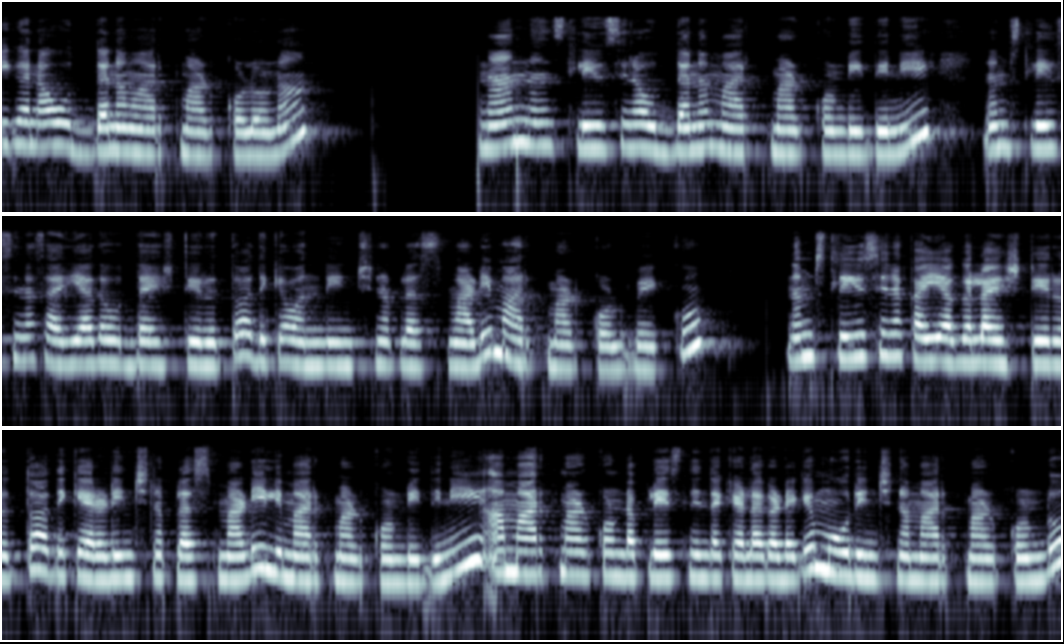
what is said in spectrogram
ಈಗ ನಾವು ಉದ್ದನ ಮಾರ್ಕ್ ಮಾಡ್ಕೊಳ್ಳೋಣ. ನಾನು ನನ್ನ ಸ್ಲೀವ್ಸಿನ ಉದ್ದನ ಮಾರ್ಕ್ ಮಾಡ್ಕೊಂಡಿದ್ದೀನಿ. ನಮ್ಮ ಸ್ಲೀವ್ಸಿನ ಸರಿಯಾದ ಉದ್ದ ಎಷ್ಟಿರುತ್ತೋ ಅದಕ್ಕೆ ಒಂದು ಇಂಚಿನ ಪ್ಲಸ್ ಮಾಡಿ ಮಾರ್ಕ್ ಮಾಡಿಕೊಳ್ಬೇಕು. ನಮ್ಮ ಸ್ಲೀವ್ಸಿನ ಕೈ ಅಗಲ ಎಷ್ಟಿರುತ್ತೋ ಅದಕ್ಕೆ ಎರಡು ಇಂಚಿನ ಪ್ಲಸ್ ಮಾಡಿ ಇಲ್ಲಿ ಮಾರ್ಕ್ ಮಾಡ್ಕೊಂಡಿದ್ದೀನಿ. ಆ ಮಾರ್ಕ್ ಮಾಡಿಕೊಂಡ ಪ್ಲೇಸ್ನಿಂದ ಕೆಳಗಡೆಗೆ ಮೂರು ಇಂಚಿನ ಮಾರ್ಕ್ ಮಾಡಿಕೊಂಡು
